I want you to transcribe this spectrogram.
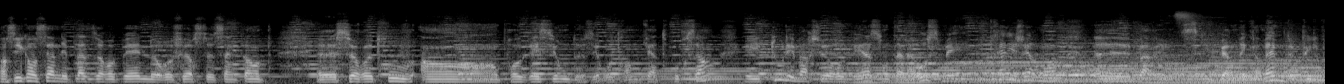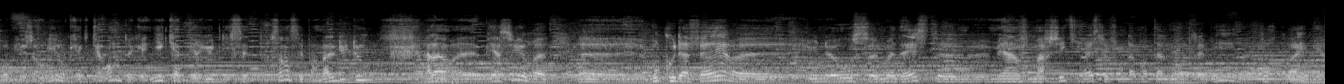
En ce qui concerne les places européennes, le Refirst 50 euh, se retrouve en, progression de 0,34% et tous les marchés européens sont à la hausse, mais très légèrement. Euh, ce qui permet quand même, depuis le 1er janvier au CAC 40, de gagner 4,17%, c'est pas mal du tout. Alors, euh, bien sûr, beaucoup d'affaires, une hausse modeste, euh, mais un marché qui reste fondamentalement très bon. Pourquoi? Eh bien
